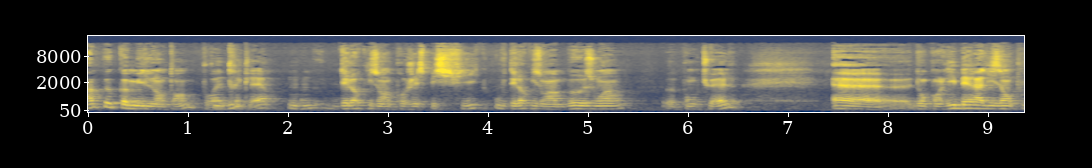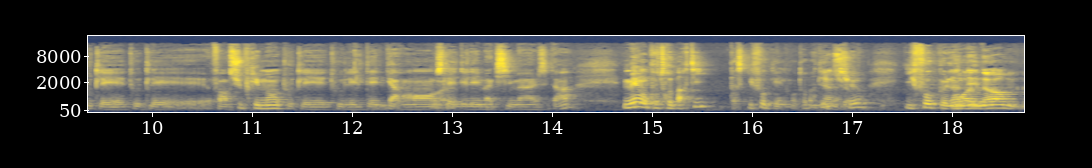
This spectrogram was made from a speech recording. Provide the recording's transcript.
un peu comme ils l'entendent, pour être mhm. très clair, mhm. dès lors qu'ils ont un projet spécifique ou dès lors qu'ils ont un besoin ponctuelles. Euh, donc en libéralisant toutes les, toutes les, enfin en supprimant toutes les, toutes les délais de carence, les délais maximaux, etc. Mais en contrepartie, parce qu'il faut qu'il y ait une contrepartie, bien, sûr. il faut que l'un Moins de normes,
